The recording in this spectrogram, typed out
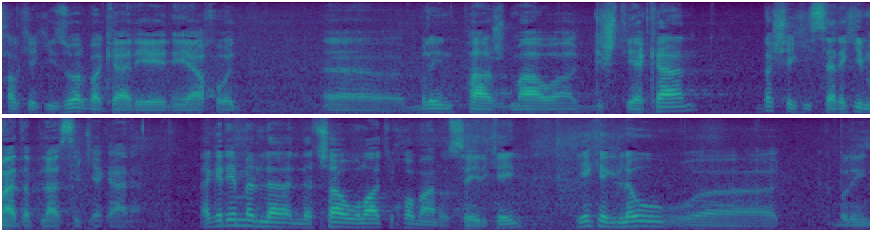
خەڵکێکی زۆر بەکارێنێ یاخۆد بڵین پاژماوە گشتیەکان بەشێکی سەرەکی مادە پلاستیکەکانە ئەگەر ئێمە لە چاو وڵاتی خۆمان و سیرکەین یەکێک لەو بڵین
